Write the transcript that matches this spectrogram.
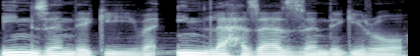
این زندگی و این لحظه از زندگی رو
